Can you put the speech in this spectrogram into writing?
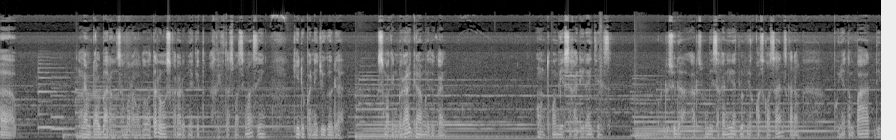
uh, nempel bareng sama orang tua terus karena udah punya aktivitas masing-masing. Kehidupannya juga udah semakin beragam gitu kan. Untuk membiasakan diri aja udah sudah harus membiasakan diri belum punya kos-kosan sekarang punya tempat di,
